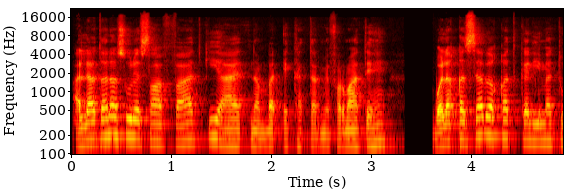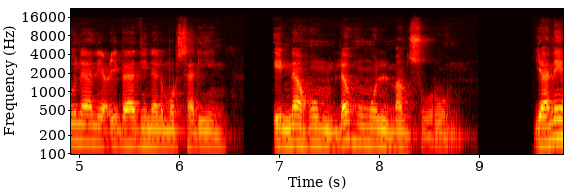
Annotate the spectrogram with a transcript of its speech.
اللہ تعالیٰ سور صافات کی آیت نمبر اکہتر میں فرماتے ہیں، وَلَقَدْ سَبَقَتْ كَلِمَتُنَا لِعِبَادِنَا الْمُرْسَلِينَ، إِنَّهُمْ لَهُمُ الْمَنْصُورُونَ۔ یعنی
